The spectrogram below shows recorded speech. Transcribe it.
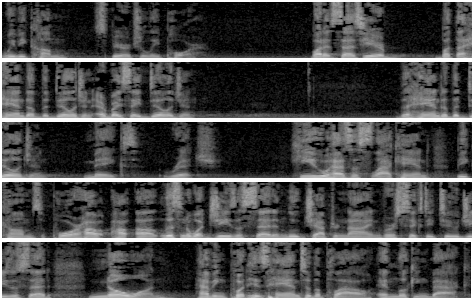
we become spiritually poor. But it says here, but the hand of the diligent, everybody say diligent. The hand of the diligent makes rich. He who has a slack hand becomes poor. How, how, uh, listen to what Jesus said in Luke chapter 9 verse 62. Jesus said, no one having put his hand to the plow and looking back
